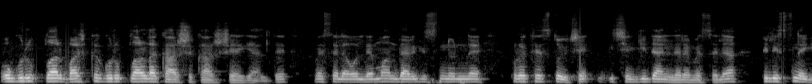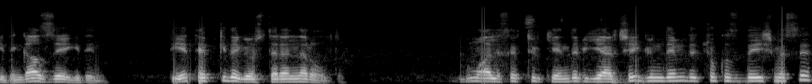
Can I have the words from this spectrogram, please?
O gruplar başka gruplarla karşı karşıya geldi. Mesela o Leman dergisinin önüne protesto için, için gidenlere mesela Filistin'e gidin, Gazze'ye gidin diye tepki de gösterenler oldu. Bu maalesef Türkiye'nin de bir gerçeği. Gündemi de çok hızlı değişmesi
